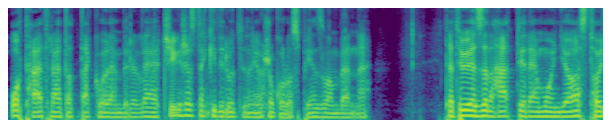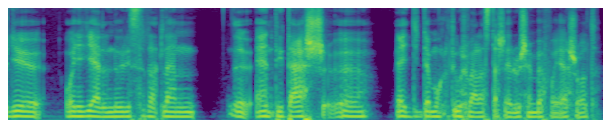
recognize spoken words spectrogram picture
Ott hátráltatták, ahol emberre lehetség, és aztán kiderült, hogy nagyon sok orosz pénz van benne. Tehát ő ezzel a háttérrel mondja azt, hogy, hogy egy ellenőrizhetetlen entitás egy demokratikus választás erősen befolyásolt.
